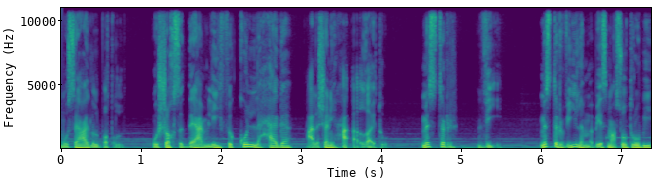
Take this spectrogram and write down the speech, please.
مساعد البطل والشخص الداعم ليه في كل حاجة علشان يحقق غايته مستر في مستر في لما بيسمع صوت روبي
